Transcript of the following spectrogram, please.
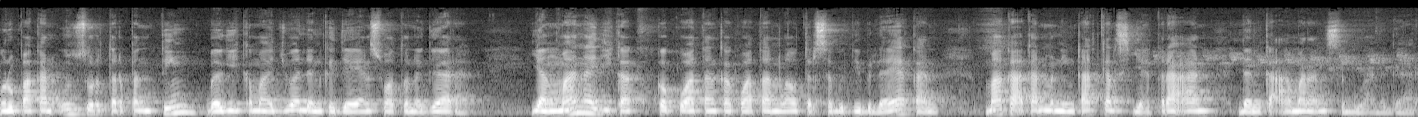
merupakan unsur terpenting bagi kemajuan dan kejayaan suatu negara. Yang mana jika kekuatan-kekuatan laut tersebut diberdayakan, maka akan meningkatkan kesejahteraan dan keamanan sebuah negara.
